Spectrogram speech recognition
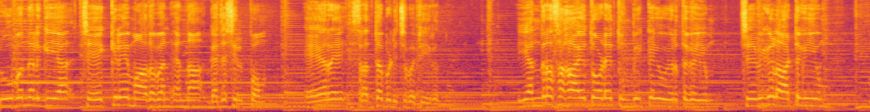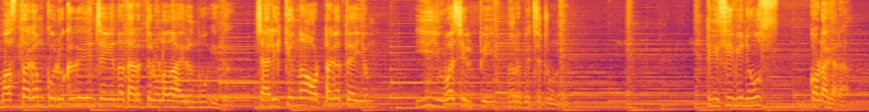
രൂപം നൽകിയ ചേക്കിലെ മാധവൻ എന്ന ഗജശില്പം ഏറെ ശ്രദ്ധ പിടിച്ചു പറ്റിയിരുന്നു. യന്ത്രസഹായത്തോടെ തുമ്പിക്കൈ ഉയർത്തുകയും ചെവികൾ ആട്ടുകയും മസ്തകം കുലുക്കുകയും ചെയ്യുന്ന തരത്തിലുള്ളതായിരുന്നു ഇത്. ചലിക്കുന്ന ഒട്ടകത്തെയും ഈ യുവശില്പി നിർമ്മിച്ചിട്ടുണ്ട്. T news Kodakara.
